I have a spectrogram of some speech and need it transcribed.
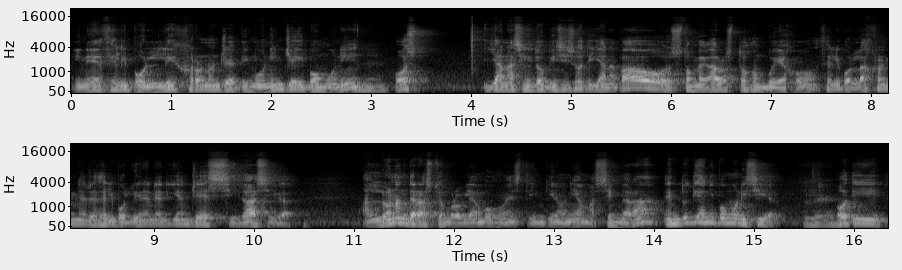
Είναι, θέλει πολύ χρόνο και επιμονή και υπομονή ως για να συνειδητοποιήσεις ότι για να πάω στο μεγάλο στόχο που έχω, θέλει πολλά χρόνια και θέλει πολλή ενέργεια και σιγά σιγά. Άλλο ένα τεράστιο πρόβλημα που έχουμε στην κοινωνία μας σήμερα εν τούτη ανυπομονησία. Ότι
